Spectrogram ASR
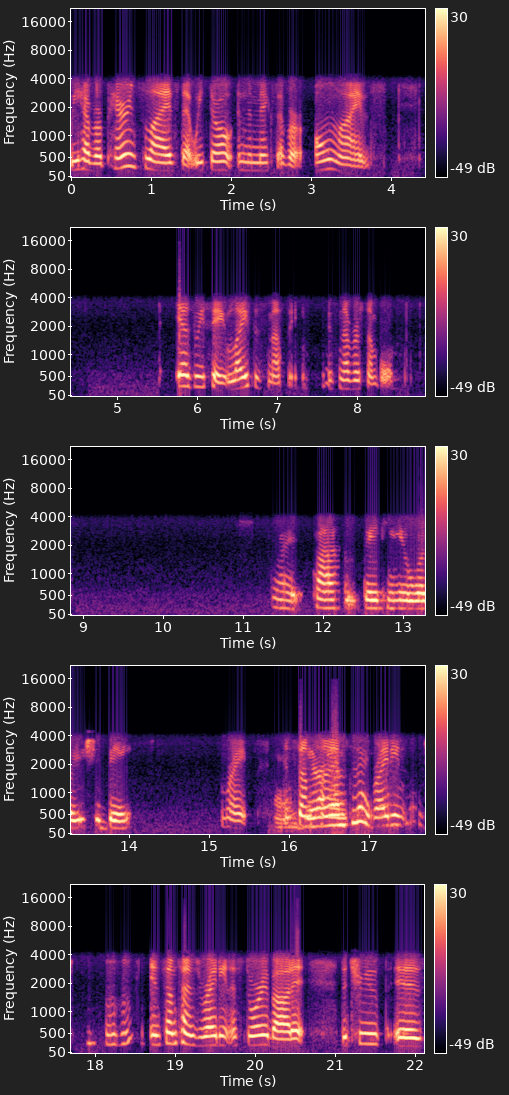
we have our parents' lives that we throw in the mix of our own lives. As we say, life is messy. It's never simple. Right, path is taking you where you should be. Right. And, And here I am sometimes today. writing hmm and sometimes writing a story about it, the truth is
